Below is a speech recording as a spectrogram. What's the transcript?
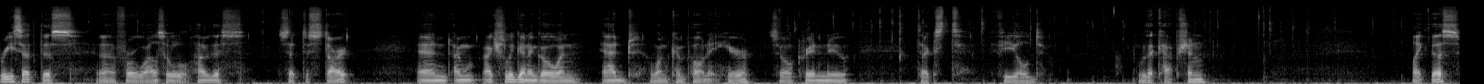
reset this uh, for a while, so we'll have this set to start, and I'm actually going to go and add one component here. So I'll create a new text field with a caption like this.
